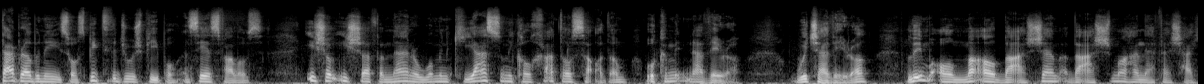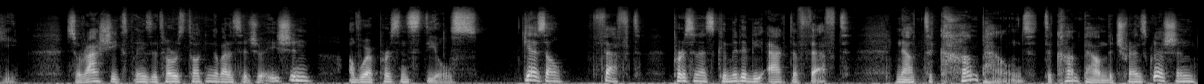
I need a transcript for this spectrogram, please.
Dabra Yisrael, speak to the Jewish people and say as follows. Isha Isha, if a man or woman, kiyasu mikol chato sa'adam, will commit an avera. Which avera? Lim ol ma'al ba'ashem ba'ashma hanefesh hahi. So Rashi explains the Torah is talking about a situation of where a person steals. Gezel, theft. Person has committed the act of theft. Now, to compound, to compound the transgression,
